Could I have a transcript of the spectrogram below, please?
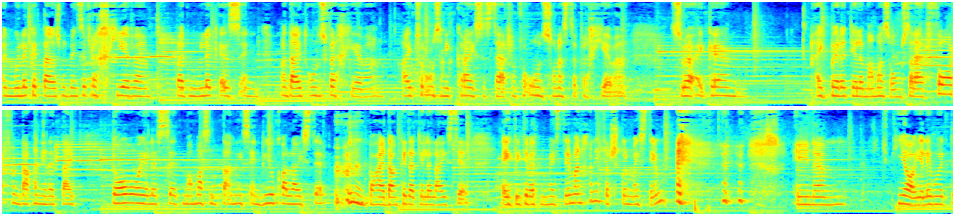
in moeilike tye ons moet mense vergewe wat moeilik is en want hy het ons vergewe. Hy het vir ons in die kruis gesterf om vir ons sondes te vergewe. So ek um, ek bid dat julle mammas hom sal ervaar vandag in julle tyd daar waar julle sit, mammas en tannies en wie ook al luister. Baie dankie dat julle luister. Ek weet jy wat met my stem aan gaan nie verskoon my stem. en ehm um, ja, julle moet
